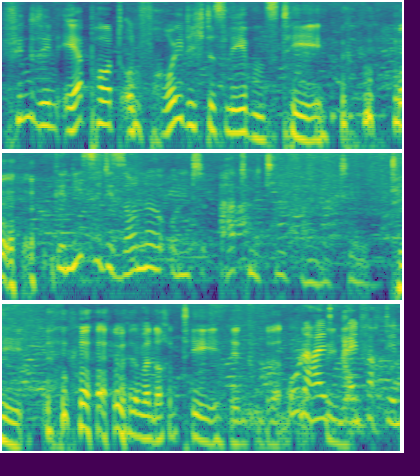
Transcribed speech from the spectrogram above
finde den AirPod und freu dich des Lebens Tee. Genieße die Sonne und atme tief ein Tee. Tee. Immer noch ein Tee hinten dran. Oder halt Prima. einfach den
